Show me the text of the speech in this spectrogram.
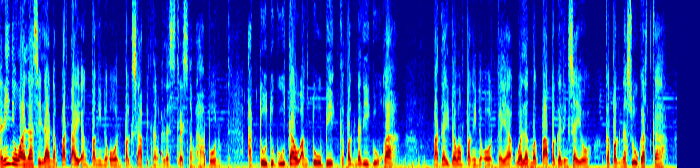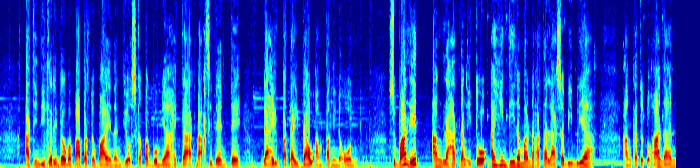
Naniniwala sila na patay ang Panginoon pagsapit ng alas tres ng hapon at dudugo daw ang tubig kapag naligo ka. Patay daw ang Panginoon kaya walang magpapagaling sa iyo kapag nasugat ka. At hindi ka rin daw mapapatnubayan ng Diyos kapag bumiyahe ka at maaksidente dahil patay daw ang Panginoon. Subalit, ang lahat ng ito ay hindi naman nakatala sa Biblia. Ang katotohanan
